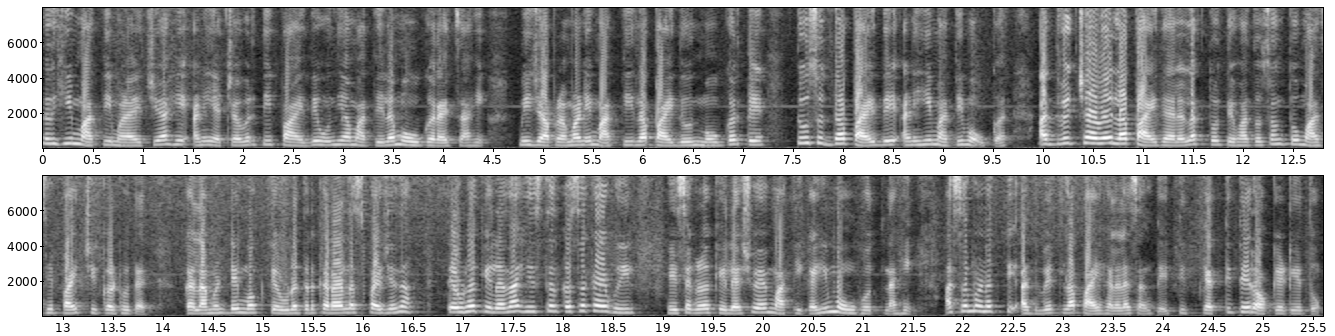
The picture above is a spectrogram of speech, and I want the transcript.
तर ही माती मळायची आहे आणि याच्यावरती पाय देऊन या मातीला मऊ करायचं आहे. मी ज्याप्रमाणे मातीला पाय देऊन मऊ करते तू सुद्धा पाय दे आणि ही माती मऊ कर. अद्वैतच्या वेळेला पाय द्यायला लागतो तेव्हा तो सांगतो माझे पाय चिकट होत आहेत. कला म्हणते मग तेवढं तर करायलाच पाहिजे ना. तेवढं केलं नाहीस तर कसं काय होईल? हे सगळं केल्याशिवाय माती काही मऊ होत नाही. असं म्हणत ती अद्वैतला पाय घालायला सांगते. तितक्यात तिथे रॉकेट येतो.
